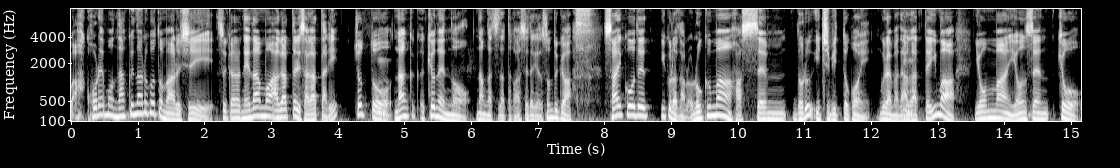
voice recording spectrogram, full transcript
あこれもなくなることもあるしそれから値段も上がったり下がったりちょっとなん。か、去年の何月だったか忘れたけどその時は最高でいくらだろう？6万8000ドル？1ビットコインぐらいまで上がって、今4万4000今日、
